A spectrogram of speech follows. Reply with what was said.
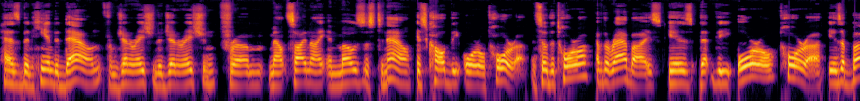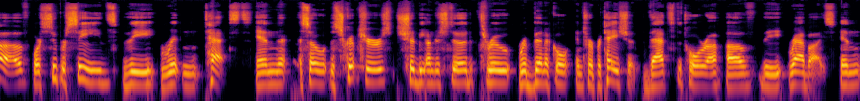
has been handed down from generation to generation from Mount Sinai and Moses to now, is called the oral Torah. And so the Torah of the rabbis is that the oral Torah is above or supersedes the written text. And so the scriptures should be understood through rabbinical interpretation. That's the Torah of the rabbis. And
